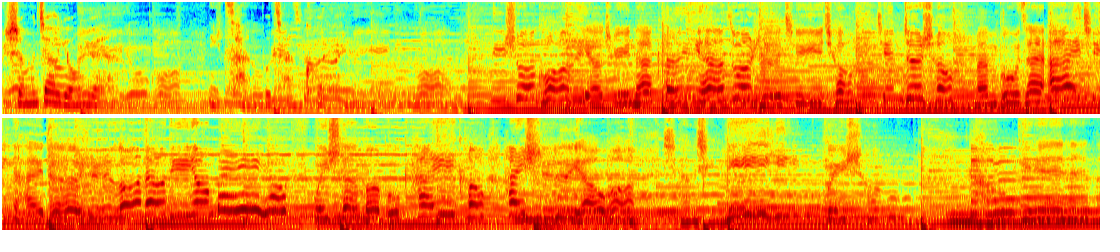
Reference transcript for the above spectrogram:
什么叫永远？你惭不惭愧？说过要去那肯亚坐热气球，牵着手漫步在爱琴海的日落，到底有没有？为什么不开口？还是要我相信你一挥手告别了？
